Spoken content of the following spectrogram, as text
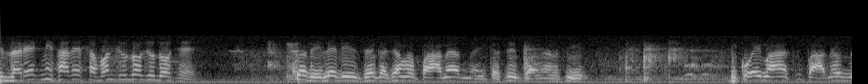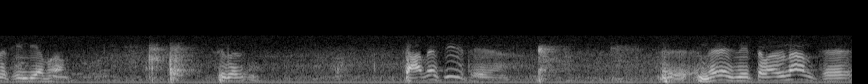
એ દરેકની સાથે સંબંધ જુદો જુદો છે. તો રિલેટિવ છે કશામાં પામ્યા જ નહીં કશું પામ્યા નથી. કોઈ માણસ પામ્યો જ નથી ઇન્ડિયામાં. શું કહ્યું? પામે શી રીતે? નરેશભાઈ તમારું નામ છે?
